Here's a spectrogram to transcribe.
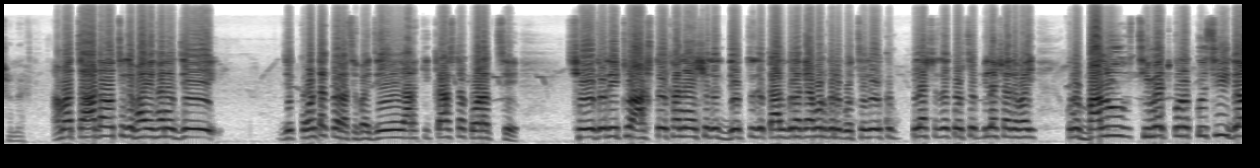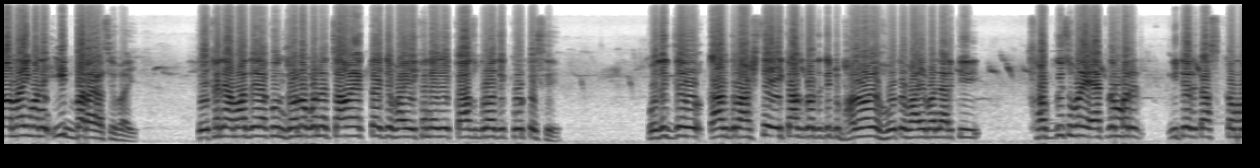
আসলে? আমার চাটা হচ্ছে যে ভাই এখানে যে যে কন্ট্রাক্টর আছে ভাই যে আর কি কাজটা করাচ্ছে সে যদি একটু আসতো এখানে, সে যদি দেখতো যে কাজগুলো কেমন করে করছে, যে প্লাস্টারে করছে প্লাস্টারে ভাই কোনো বালু, সিমেন্ট কোনো কিছুই দেওয়া নাই মানে ইট বাড়ায় আছে ভাই। তো এখানে আমাদের এখন জনগণের চাওয়া একটাই যে ভাই এখানে যে কাজগুলো যে করতেছে প্রজেক্ট যে কাজগুলো আসছে, এই কাজগুলো যদি একটু ভালোভাবে হতো ভাই মানে আর কি সব কিছু ভাই এক নম্বরের ইটের কাজ কাম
